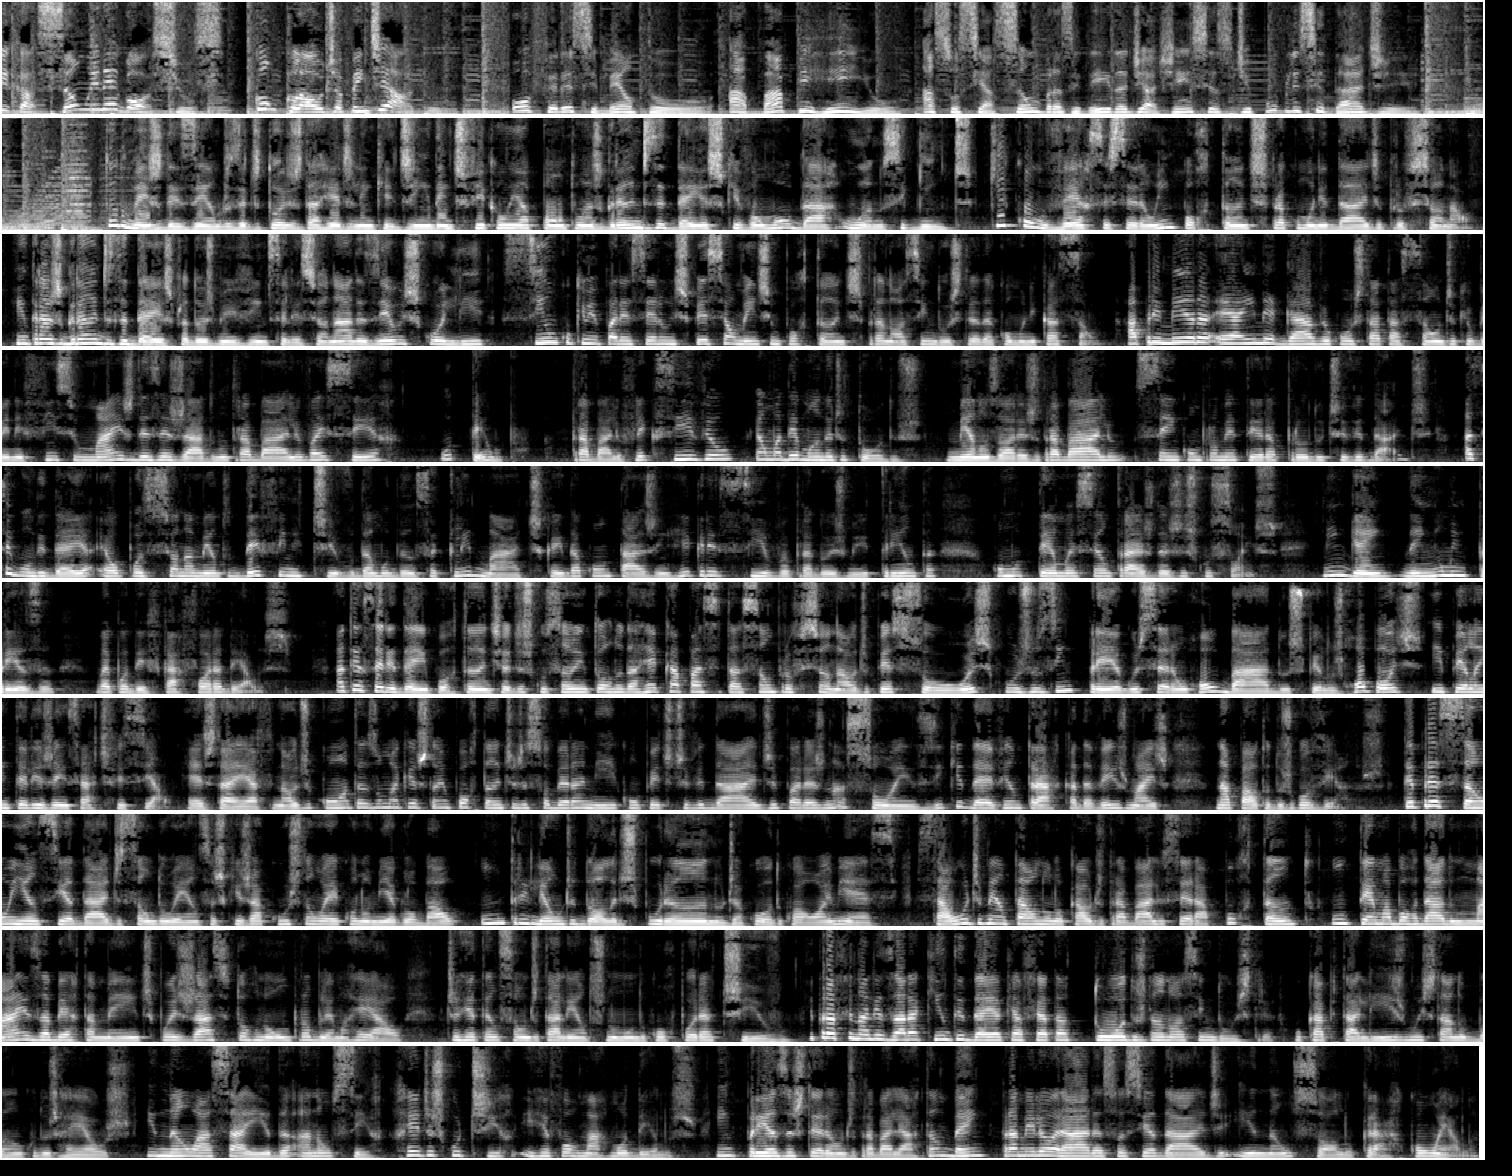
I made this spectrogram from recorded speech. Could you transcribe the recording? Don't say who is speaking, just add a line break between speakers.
Comunicação e Negócios, com Cláudia Penteado.
Oferecimento ABAP Rio, Associação Brasileira de Agências de Publicidade.
Todo mês de dezembro, os editores da rede LinkedIn identificam e apontam as grandes ideias que vão moldar o ano seguinte. Que conversas serão importantes para a comunidade profissional? Entre as grandes ideias para 2020 selecionadas, eu escolhi cinco que me pareceram especialmente importantes para a nossa indústria da comunicação. A primeira é a inegável constatação de que o benefício mais desejado no trabalho vai ser o tempo. Trabalho flexível é uma demanda de todos. Menos horas de trabalho sem comprometer a produtividade. A segunda ideia é o posicionamento definitivo da mudança climática e da contagem regressiva para 2030 como temas centrais das discussões. Ninguém, nenhuma empresa vai poder ficar fora delas. A terceira ideia importante é a discussão em torno da recapacitação profissional de pessoas cujos empregos serão roubados pelos robôs e pela inteligência artificial. Esta é, afinal de contas, uma questão importante de soberania e competitividade para as nações e que deve entrar cada vez mais na pauta dos governos. Depressão e ansiedade são doenças que já custam à economia global um trilhão de dólares por ano, de acordo com a OMS. Saúde mental no local de trabalho será, portanto, um tema abordado mais abertamente, pois já se tornou um problema real de retenção de talentos no mundo corporativo. E para finalizar, a quinta ideia que afeta a todos na nossa indústria: o capitalismo está no banco dos réus e não há saída a não ser rediscutir e reformar modelos. Empresas terão de trabalhar também para melhorar a sociedade e não só lucrar com ela.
